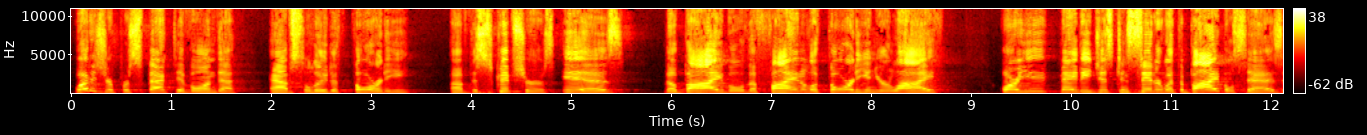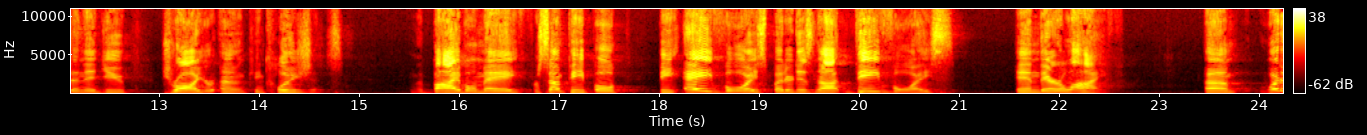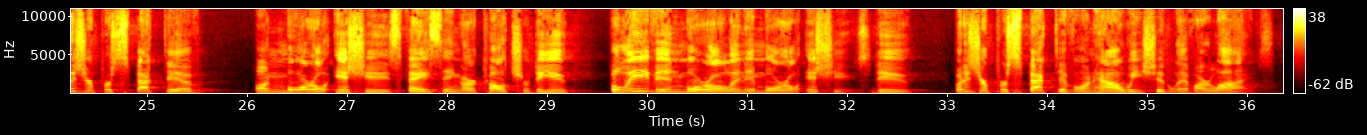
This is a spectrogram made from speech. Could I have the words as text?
What is your perspective on the absolute authority of the scriptures? Is the Bible the final authority in your life? Or you maybe just consider what the Bible says and then you draw your own conclusions. The Bible may, for some people, be a voice, but it is not the voice in their life. Um, what is your perspective on moral issues facing our culture? Do you believe in moral and immoral issues? Do what is your perspective on how we should live our lives?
